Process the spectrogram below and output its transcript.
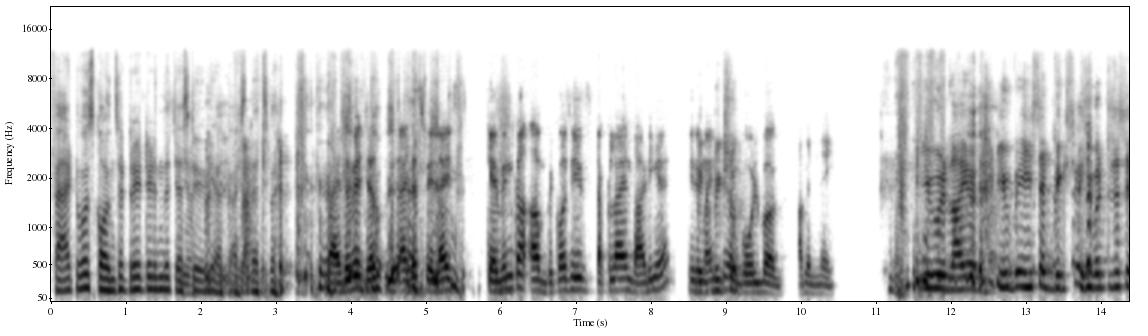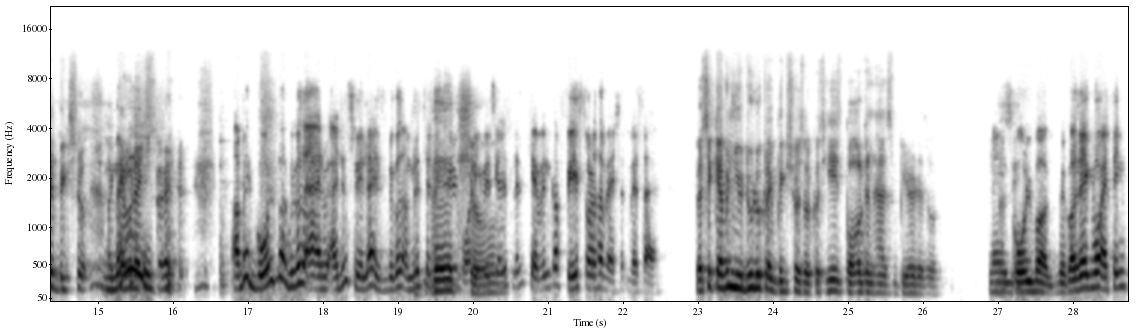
fat was concentrated in the chest Yeah. area Akash, that's why By the way, just I just realized Kevin का अब because he's टकला and दाढ़ी है, he Big- reminds Big me Show. of Goldberg. अबे नहीं. you were liar. You he said Big Show. He wanted to say Big Show. Like, Kevin, I नहीं. swear. अबे Goldberg because I, I just realized because Amrit said like body. वैसी है, I just realized Kevin का face थोड़ा सा वैसा वैसा है. Actually, Kevin, you do look like Big Show as well because he is bald and has beard as well. नहीं? Goldberg because like वो I think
